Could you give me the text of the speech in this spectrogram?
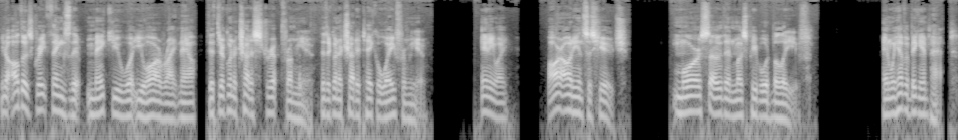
you know all those great things that make you what you are right now. That they're going to try to strip from you, that they're going to try to take away from you. Anyway, our audience is huge, more so than most people would believe, and we have a big impact.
